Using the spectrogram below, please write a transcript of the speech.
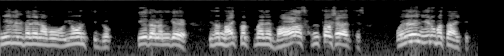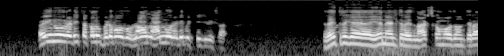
ನೀರಿಲ್ದಲೆ ನಾವು ಅಯ್ಯೋ ಅಂತಿದ್ದು ಈಗ ನಮ್ಗೆ ಇದನ್ನ ಕೊಟ್ಟ ಮೇಲೆ ಬಹಳ ಸಂತೋಷ ಆಯ್ತು ಸರ್. ಒಳ್ಳೆ ನೀರು ಬತ್ತ ಆಯ್ತು. ಐನೂರು ಅಡಿ ತಕಲು ಬಿಡಬಹುದು ನಾವು ನಾನ್ನೂರು ಅಡಿ ಬಿಟ್ಟಿದೀವಿ ಸರ್. ರೈತರಿಗೆ ಏನ್ ಹೇಳ್ತೀರಾ? ಇದನ್ನ ಹಾಕ್ಸ್ಕೊಬಹುದು ಅಂತೀರಾ?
